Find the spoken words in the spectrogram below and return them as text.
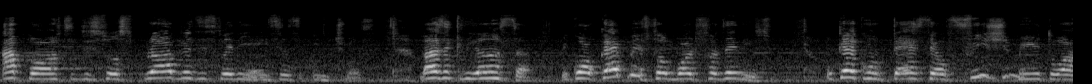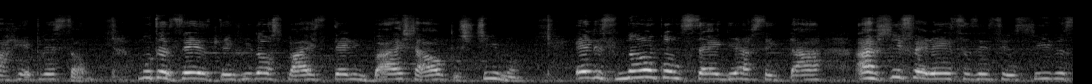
a posse de suas próprias experiências íntimas. Mas a criança e qualquer pessoa pode fazer isso. O que acontece é o fingimento ou a repressão. Muitas vezes, devido aos pais terem baixa autoestima, eles não conseguem aceitar as diferenças em seus filhos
